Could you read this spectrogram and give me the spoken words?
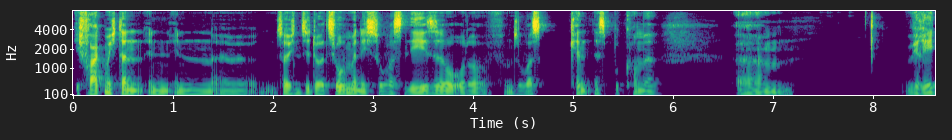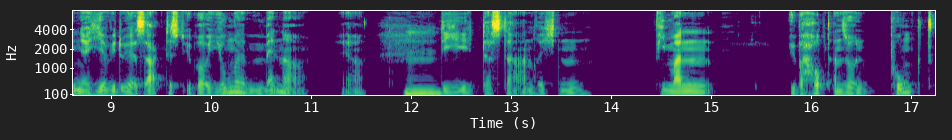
ich frage mich dann in, in äh, solchen Situationen, wenn ich sowas lese oder von sowas Kenntnis bekomme, ähm, wir reden ja hier, wie du ja sagtest, über junge Männer, ja, mhm. die das da anrichten, wie man überhaupt an so einen Punkt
